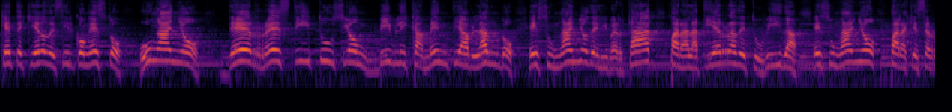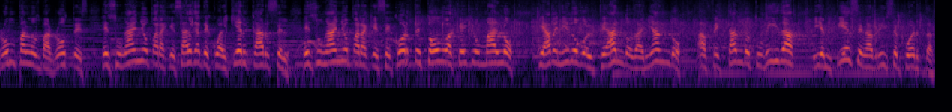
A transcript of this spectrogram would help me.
¿Qué te quiero decir con esto? Un año de restitución, bíblicamente hablando. Es un año de libertad para la tierra de tu vida. Es un año para que se rompan los barrotes. Es un año para que salgas de cualquier cárcel. Es un año para que se corte todo aquello malo que ha venido golpeando, dañando, afectando tu vida y empiecen a abrirse puertas.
